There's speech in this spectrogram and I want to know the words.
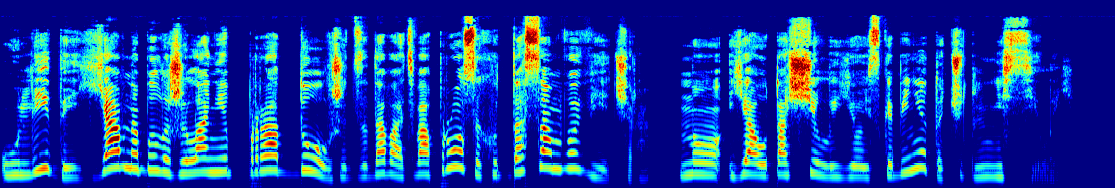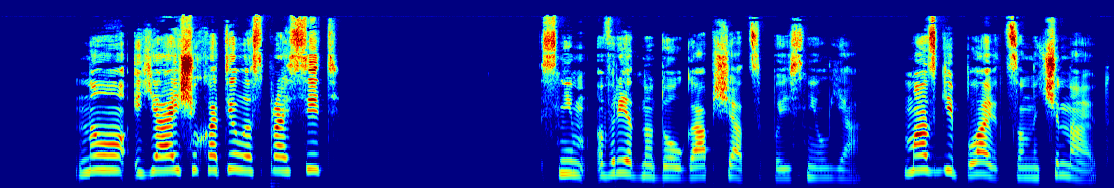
У Лиды явно было желание продолжить задавать вопросы хоть до самого вечера, но я утащил ее из кабинета чуть ли не силой. Но я еще хотела спросить... С ним вредно долго общаться, пояснил я. Мозги плавиться начинают.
